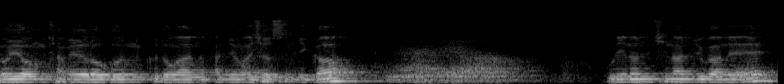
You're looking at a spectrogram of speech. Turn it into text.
교영 참여 여러분 그동안 안녕하셨습니까? 우리는 지난 주간에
